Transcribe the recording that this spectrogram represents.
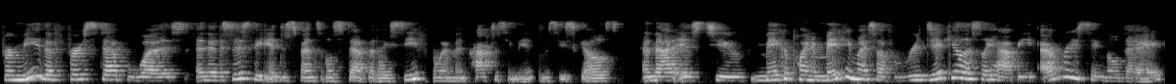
for me, the first step was, and this is the indispensable step that I see for women practicing the intimacy skills, and that is to make a point of making myself ridiculously happy every single day.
